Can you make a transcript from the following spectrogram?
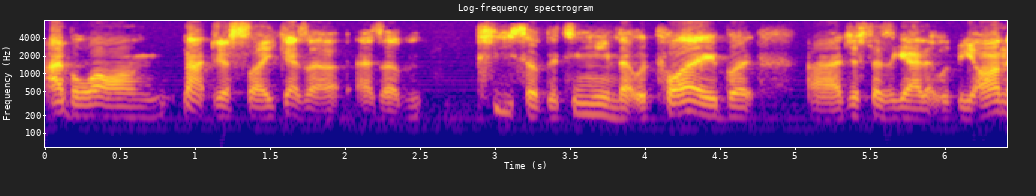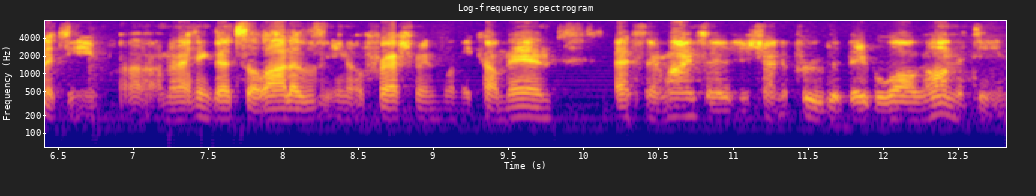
I belong, not just like as a as a piece of the team that would play, but uh, just as a guy that would be on the team. Um, and I think that's a lot of you know freshmen when they come in, that's their mindset is just trying to prove that they belong on the team.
